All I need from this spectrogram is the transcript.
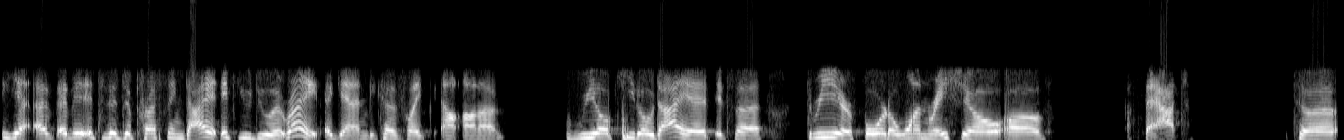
yeah, I, I mean, it's a depressing diet if you do it right again because like on a real keto diet, it's a 3 or 4 to 1 ratio of fat to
